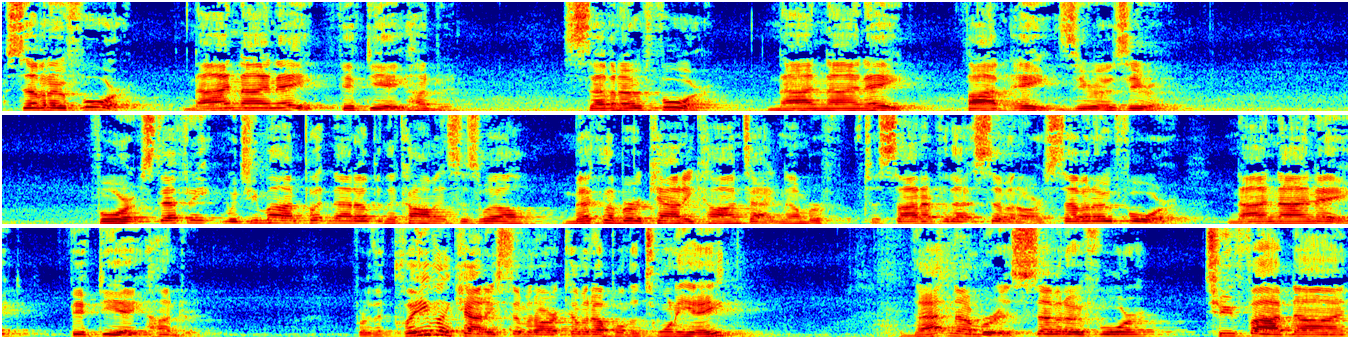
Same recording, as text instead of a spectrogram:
704 998 5800. 704 998 5800. For Stephanie, would you mind putting that up in the comments as well? Mecklenburg County contact number to sign up for that seminar 704 998 5800. For the Cleveland County Seminar coming up on the 28th, that number is 704 259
